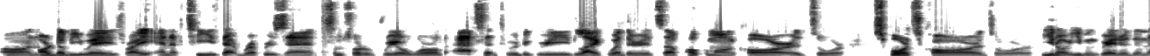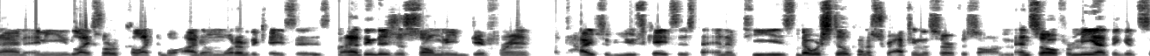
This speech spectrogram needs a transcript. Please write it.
on rwas right? Nfts that represent some sort of real world asset to a degree like whether it's uh, pokemon cards or sports cards or you know even greater than that any like sort of collectible item whatever the case is. And i think there's just so many different types of use cases to NFTs that we're still kind of scratching the surface on. And so for me, I think it's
